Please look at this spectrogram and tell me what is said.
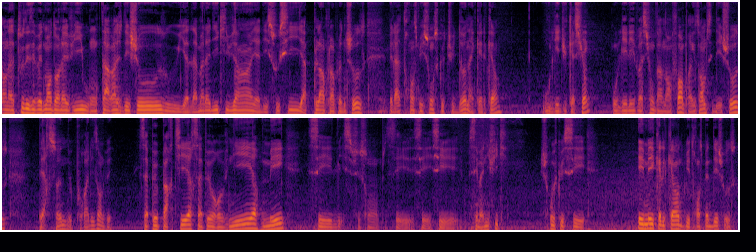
on a tous des événements dans la vie où on t'arrache des choses, où il y a de la maladie qui vient, il y a des soucis, il y a plein, plein, plein de choses. Mais la transmission, ce que tu donnes à quelqu'un, ou l'éducation, ou l'élévation d'un enfant, par exemple, c'est des choses, personne ne pourra les enlever. Ça peut partir, ça peut revenir, mais c'est ce magnifique. Je trouve que c'est aimer quelqu'un de lui transmettre des choses.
